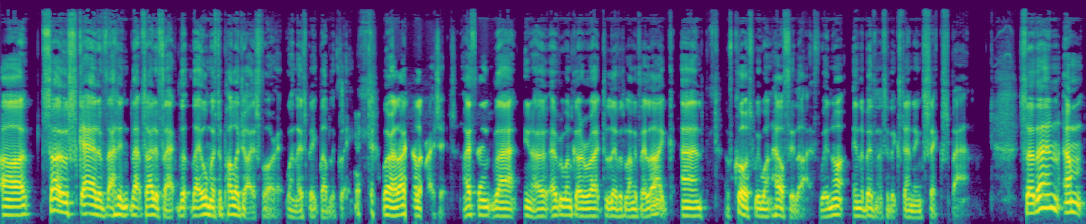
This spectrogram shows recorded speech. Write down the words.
are so scared of that in, that side effect that they almost apologize for it when they speak publicly. Whereas I celebrate it. I think that you know everyone's got a right to live as long as they like, and of course we want healthy life. We're not in the business of extending sick span. So then, um,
